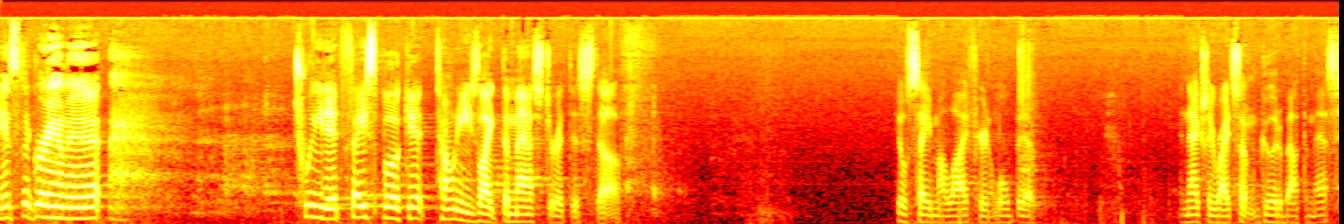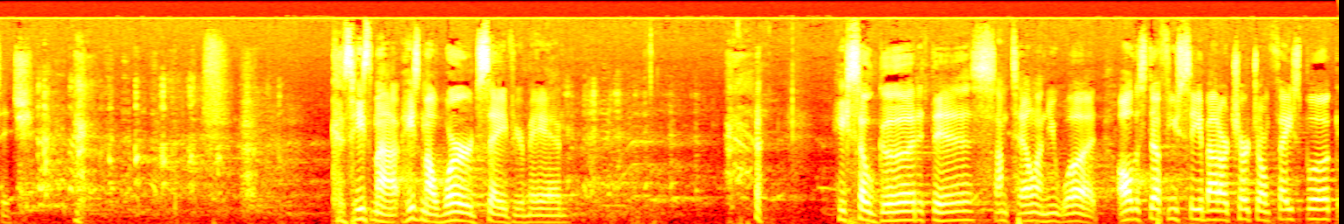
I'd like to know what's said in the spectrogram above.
Instagram it, tweet it, Facebook it. Tony's like the master at this stuff. He'll save my life here in a little bit and actually write something good about the message. Because he's my, he's my word savior, man. he's so good at this. I'm telling you what. All the stuff you see about our church on Facebook,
